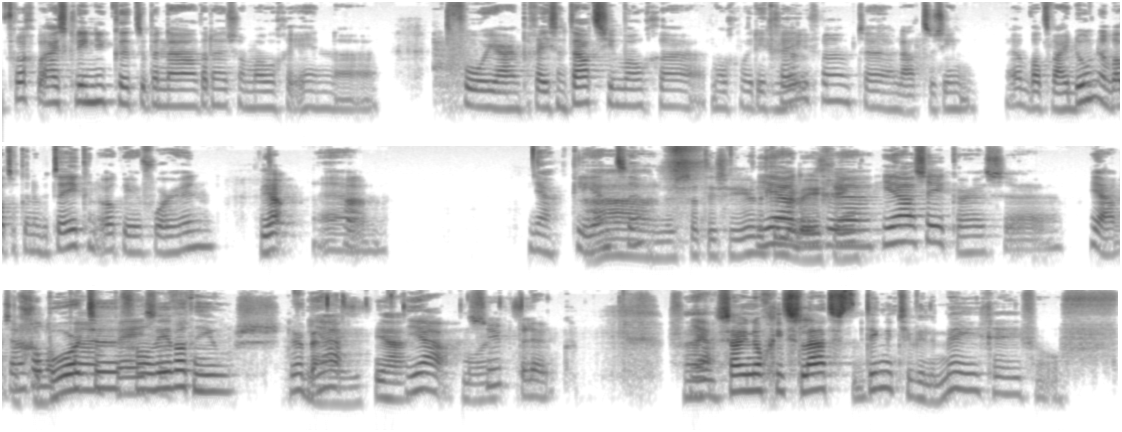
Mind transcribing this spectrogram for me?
vruchtbaarheidsklinieken te benaderen. Dus we mogen in het voorjaar een presentatie mogen, mogen we die geven. Om te laten zien wat wij doen en wat we kunnen betekenen, ook weer voor hun. Ja. Um, ja, cliënten. Ah, dus dat is heerlijk ja, in beweging. Dus, uh, ja, zeker. Dus, uh, ja, we zijn de geboorte op, uh, van weer wat nieuws erbij. Ja, ja, ja superleuk. Fijn. Ja. Zou je nog iets laatste dingetje willen meegeven? Of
